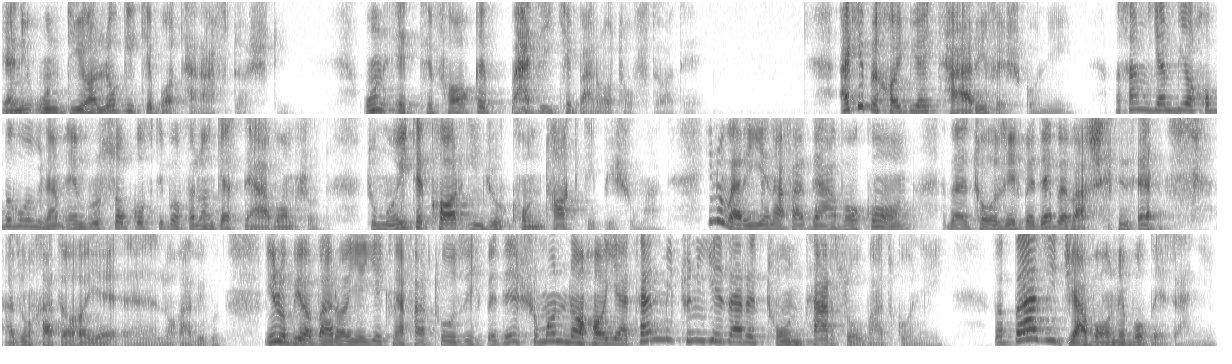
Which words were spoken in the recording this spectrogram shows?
یعنی اون دیالوگی که با طرف داشتی اون اتفاق بدی که برات افتاده. اگه بخوای بیای تعریفش کنی. مثلا میگم بیا خب بگو ببینم. امروز صبح گفتی با فلان کس دعوام شد. تو محیط کار اینجور کنتاکتی پیش اومد. اینو برای یه نفر دعوا کن. توضیح بده. ببخشید. از اون خطاهای لغوی بود. اینو بیا برای یک نفر توضیح بده. شما نهایتا می‌تونی یه ذره تندتر صحبت کنی. بعضی جوانب رو بزنی.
